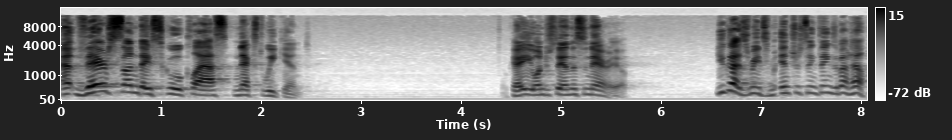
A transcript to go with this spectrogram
at their Sunday school class next weekend. Okay, you understand the scenario. You guys read some interesting things about hell.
